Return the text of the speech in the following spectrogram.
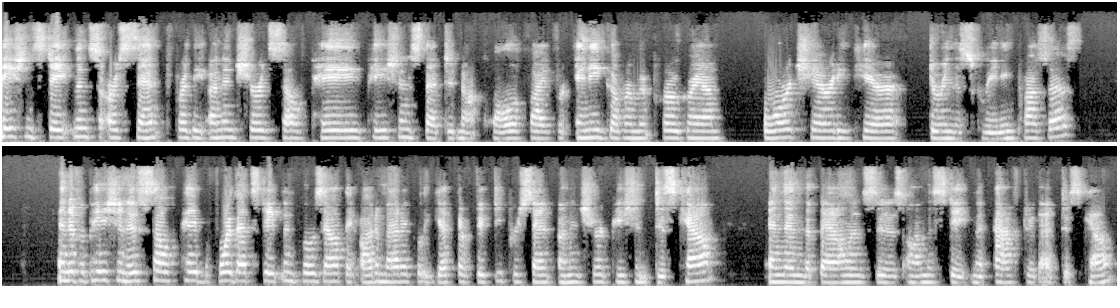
Patient statements are sent for the uninsured self pay patients that did not qualify for any government program or charity care during the screening process. And if a patient is self pay, before that statement goes out, they automatically get their 50% uninsured patient discount. And then the balance is on the statement after that discount.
